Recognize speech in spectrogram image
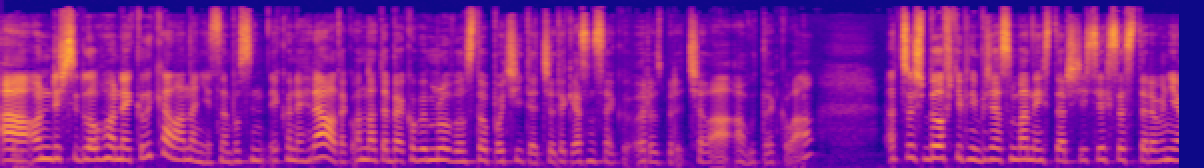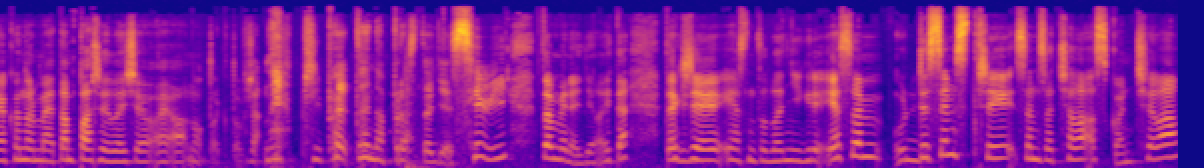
a on, když si dlouho neklikala na nic nebo si jako nehrála, tak on na tebe jakoby mluvil z toho počítače, tak já jsem se jako rozbrečela a utekla. A což bylo vtipný, protože já jsem byla nejstarší z těch sester, oni jako normálně tam pařili, že jo, a já, no tak to v žádném případě, to je naprosto děsivý, to mi nedělejte. Takže já jsem tohle nikdy, já jsem u The Sims 3 jsem začala a skončila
